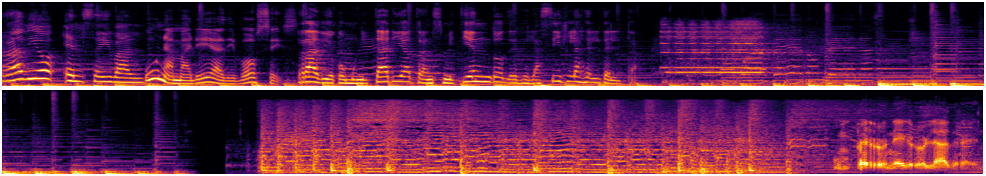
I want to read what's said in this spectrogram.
Radio El Ceibal. Una marea de voces. Radio comunitaria transmitiendo desde las islas del Delta. Un perro negro ladra en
